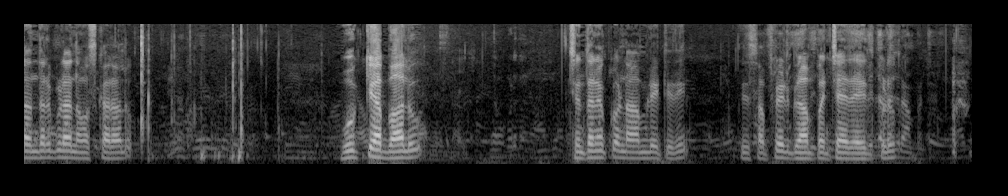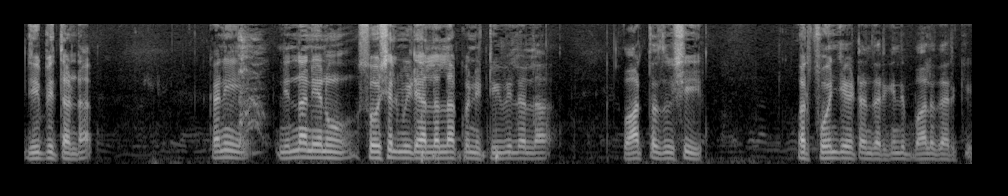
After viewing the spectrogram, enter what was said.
తీసి కూడా నమస్కారాలు. ఊక్యా బాలు చింతనకొండ ఆమ్లెట్ ఇది. ఇది సపరేట్ గ్రామ పంచాయతీ ఇప్పుడు జీపీ తండ. కానీ నిన్న నేను సోషల్ మీడియాలల్లో కొన్ని టీవీలల్లో వార్త చూసి వారు ఫోన్ చేయటం జరిగింది బాలు గారికి.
